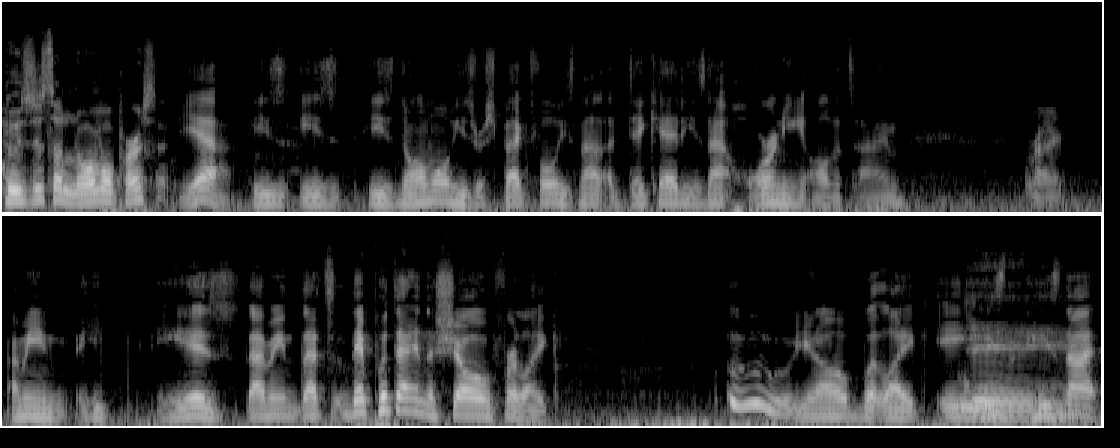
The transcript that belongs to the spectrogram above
Who's just a normal person. Yeah, he's he's he's normal. He's respectful. He's not a dickhead. He's not horny all the time. Right. I mean, he he is. I mean, that's they put that in the show for like, ooh, you know. But like, he, he's he's not.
